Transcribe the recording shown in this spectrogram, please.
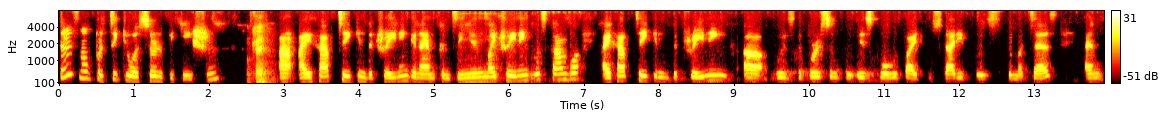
there is no particular certification. Okay, Uh, I have taken the training and I am continuing my training with Kambo. I have taken the training uh, with the person who is qualified, who studied with the Matsés and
